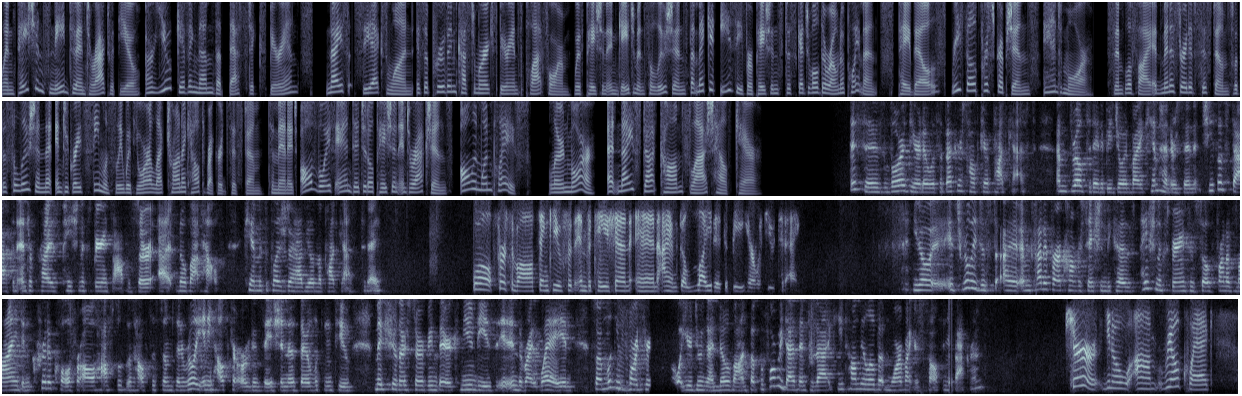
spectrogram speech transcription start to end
When patients need to interact with you, are you giving them the best experience? NICE CXone is a proven customer experience platform with patient engagement solutions that make it easy for patients to schedule their own appointments, pay bills, refill prescriptions, and more. Simplify administrative systems with a solution that integrates seamlessly with your electronic health record system to manage all voice and digital patient interactions all in one place. Learn more at nice.com/healthcare. This is Laura Dyrda with the Becker's Healthcare Podcast. I'm thrilled today to be joined by Kim Henderson, Chief of Staff and Enterprise Patient Experience Officer at Novant Health. Kim, it's a pleasure to have you on the podcast today. Well, first of all, thank you for the invitation, and I am delighted to be here with you today you know, it's really just, I, am excited for our conversation because patient experience is so front of mind and critical for all hospitals and health systems and really any healthcare organization as they're looking to make sure they're serving their communities in the right way. And so I'm looking mm-hmm. forward to hearing about what you're doing at Novant. But before we dive into that, can you tell me a little bit more about yourself and your background? Sure. You know, um, real quick,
